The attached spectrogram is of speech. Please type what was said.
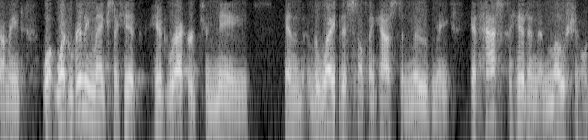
I mean, what what really makes a hit hit record to me, and the way that something has to move me, it has to hit an emotional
